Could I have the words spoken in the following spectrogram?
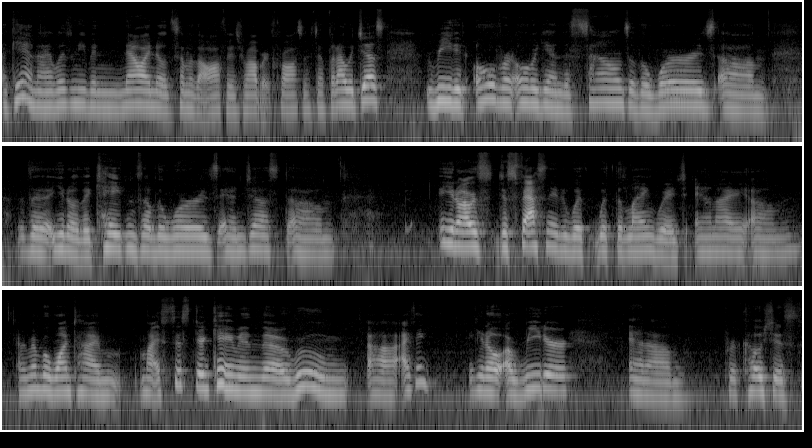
again I wasn't even now I know some of the authors Robert Frost and stuff but I would just read it over and over again the sounds of the words um, the you know the cadence of the words and just um, you know I was just fascinated with with the language and I um, I remember one time my sister came in the room uh, I think you know a reader and a precocious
